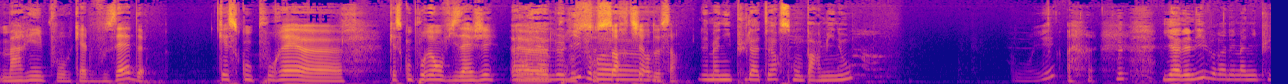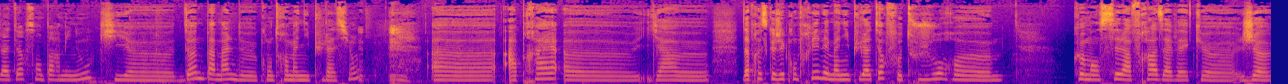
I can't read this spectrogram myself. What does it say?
Marie pour qu'elle vous aide, qu'est-ce qu'on pourrait, qu'est-ce qu'on pourrait envisager Euh, le pour livre, se sortir de ça? Les manipulateurs sont parmi nous. Il y a le livre Les manipulateurs sont parmi nous qui euh, donne pas mal de contre-manipulations. Euh, après, euh, il y a, euh, d'après ce que j'ai compris, les manipulateurs, faut toujours euh, commencer la phrase avec je,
